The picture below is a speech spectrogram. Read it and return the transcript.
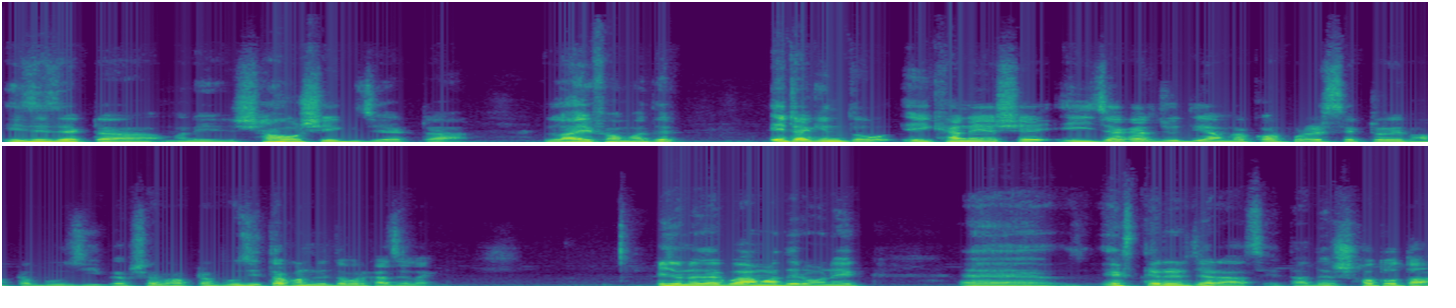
এই যে যে একটা মানে সাহসিক যে একটা লাইফ আমাদের এটা কিন্তু এইখানে এসে এই জায়গার যদি আমরা কর্পোরেট সেক্টরে ভাবটা বুঝি ব্যবসার ভাবটা বুঝি তখন কিন্তু আবার কাজে লাগে। এই জন্য দেখব আমাদের অনেক এক্সকারের যারা আছে তাদের সততা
